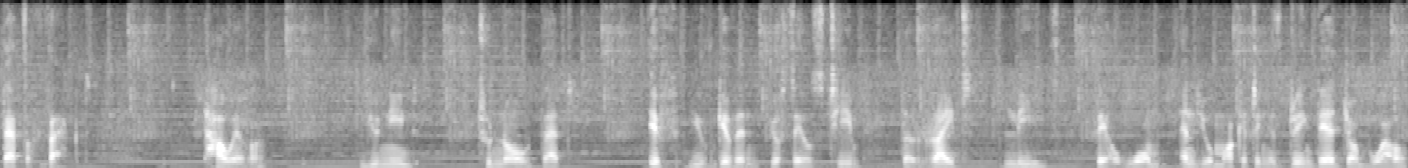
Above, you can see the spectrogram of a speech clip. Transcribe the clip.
That's a fact. However, you need to know that if you've given your sales team the right leads, they are warm, and your marketing is doing their job well,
